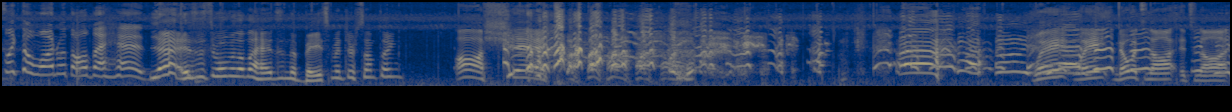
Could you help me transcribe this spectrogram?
This sounds like the one with all the heads. Yeah, is this the one with all the heads in the basement or something? Oh shit! wait, wait. No, it's not. It's not.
